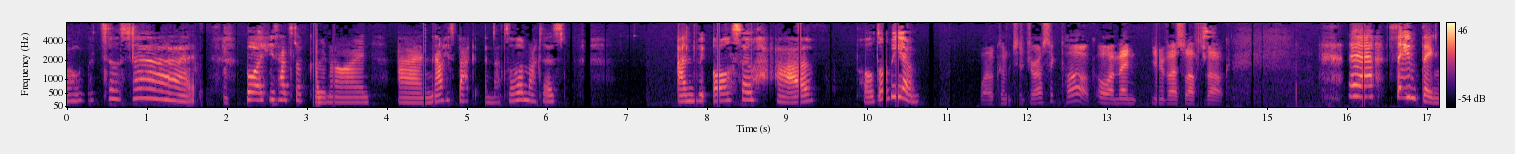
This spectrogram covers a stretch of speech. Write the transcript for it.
Oh, it's so sad. but he's had stuff going on, and now he's back, and that's all that matters. And we also have Paul W. Welcome to Jurassic Park. Oh, I meant Universal After Dark. Yeah, same thing.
